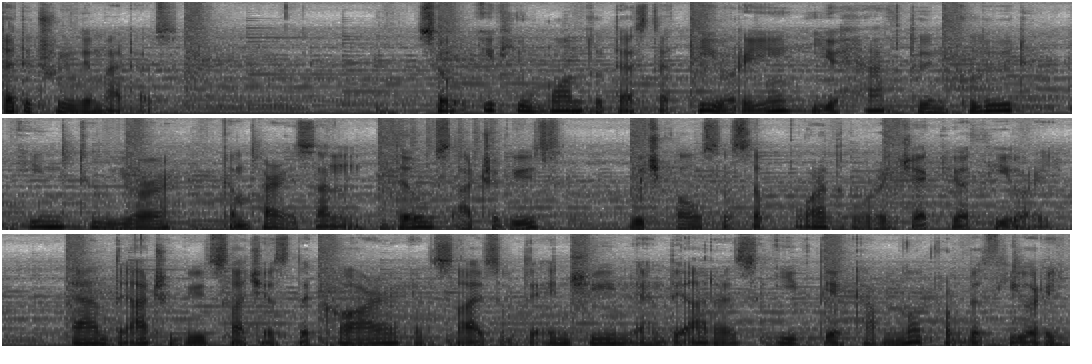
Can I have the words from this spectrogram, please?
that it really matters. So if you want to test a theory, you have to include into your comparison those attributes which also support or reject your theory. And the attributes such as the car and size of the engine and the others, if they come not from the theory,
